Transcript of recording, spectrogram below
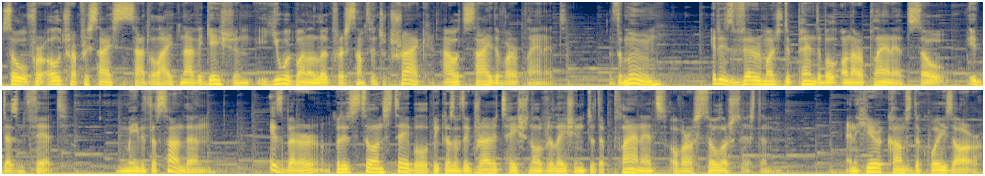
So for ultra-precise satellite navigation, you would want to look for something to track outside of our planet. The Moon? It is very much dependable on our planet, so it doesn't fit. Maybe the Sun then? It's better, but it's still unstable because of the gravitational relation to the planets of our solar system. And here comes the quasar,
